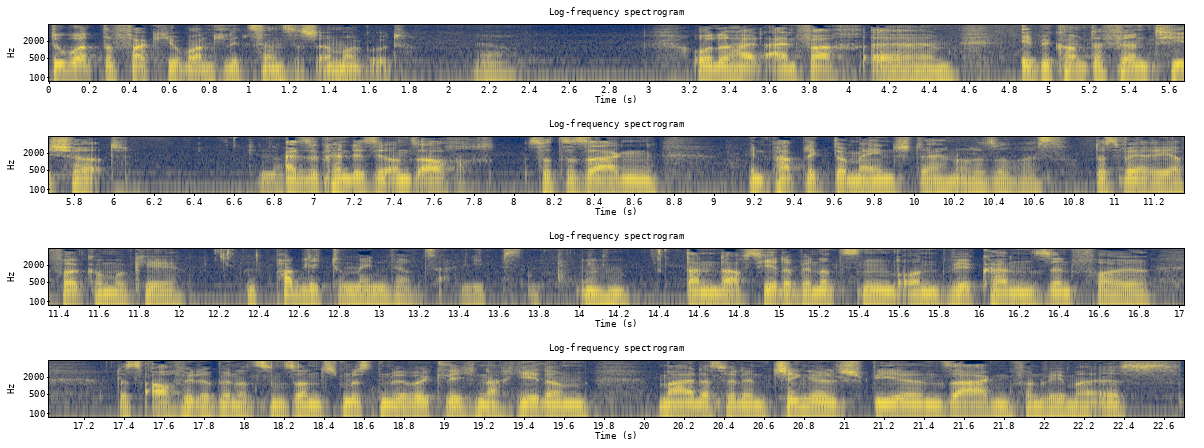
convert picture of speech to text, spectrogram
Do what the fuck you want Lizenz ist immer gut. Ja, Oder halt einfach, ähm, ihr bekommt dafür ein T-Shirt. genau. Also könnt ihr sie uns auch sozusagen in Public Domain stellen oder sowas. Das wäre ja vollkommen okay. Public Domain wäre uns am liebsten. Mhm. Dann darf es jeder benutzen und wir können sinnvoll das auch wieder benutzen. Sonst müssten wir wirklich nach jedem Mal, dass wir den Jingle spielen, sagen, von wem er ist.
